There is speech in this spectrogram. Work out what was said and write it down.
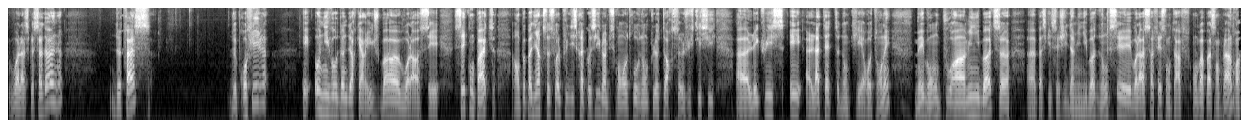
voilà ce que ça donne. De face, de profil, et au niveau d'undercarriage, bah voilà, c'est compact. On on peut pas dire que ce soit le plus discret possible, hein, puisqu'on retrouve donc le torse juste ici, euh, les cuisses et la tête donc qui est retournée. Mais bon, pour un mini bot, euh, parce qu'il s'agit d'un mini bot, donc c'est voilà, ça fait son taf. On va pas s'en plaindre.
